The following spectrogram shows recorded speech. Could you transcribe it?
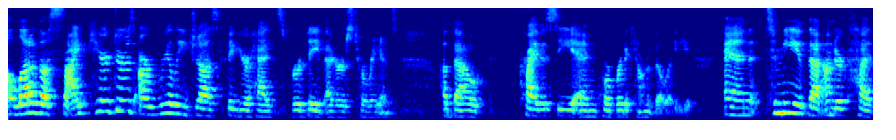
a lot of the side characters are really just figureheads for Dave Eggers to rant about privacy and corporate accountability. And to me, that undercut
